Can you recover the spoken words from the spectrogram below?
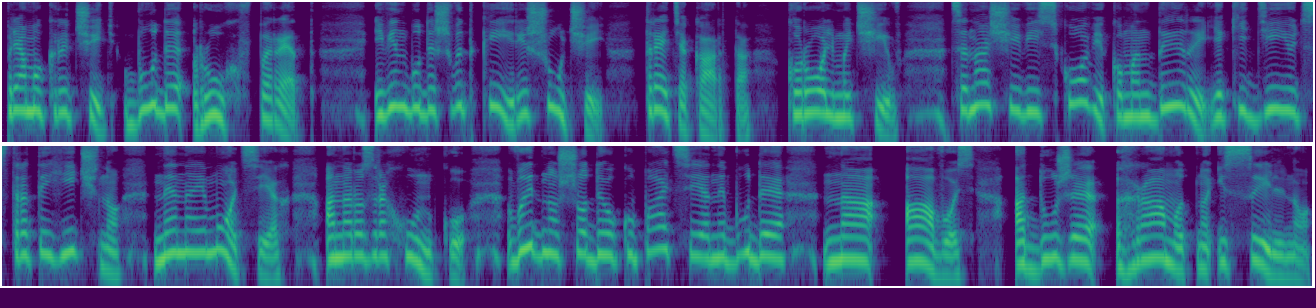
прямо кричить: буде рух вперед. І він буде швидкий, рішучий. Третя карта король мечів. Це наші військові командири, які діють стратегічно, не на емоціях, а на розрахунку. Видно, що деокупація не буде на авось, а дуже грамотно і сильно.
